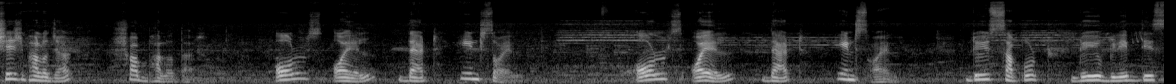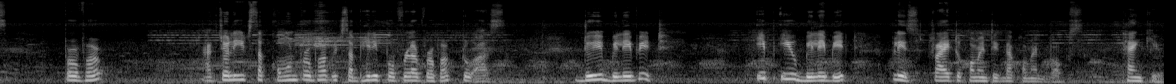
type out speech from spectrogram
শেষ ভালো যার, সব ভালো তার। All's oil that ends oil all's oil that ends oil. Do you support, do you believe this proverb? Actually, it's a common proverb, it's a very popular proverb to us. Do you believe it? If you believe it, please try to comment in the comment box. Thank you.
